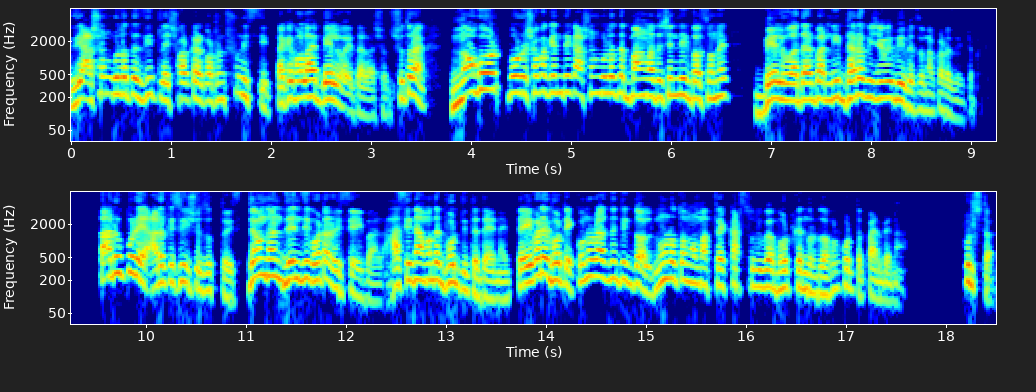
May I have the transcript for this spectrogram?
যে আসনগুলোতে জিতলে সরকার গঠন সুনিশ্চিত, তাকে বলা হয় বেলওয়েদার আসন। সুতরাং নগর পৌরসভা কেন্দ্রিক আসনগুলোতে বাংলাদেশের নির্বাচনের বেলওয়েদার বা নির্ধারক হিসেবে বিবেচনা করা যেতে পারে। তার উপরে আরও কিছু ইস্যু যুক্ত হয়েছে। যেমন ধরেন জেনজি ভোটার হয়েছে এইবার। হাসিনা আমাদের ভোট দিতে দেয় নাই। তো এবারে ভোটে কোনো রাজনৈতিক দল ন্যূনতম মাত্রায় কারচুপি বা ভোট কেন্দ্র দখল করতে পারবে না। ফুলস্টপ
